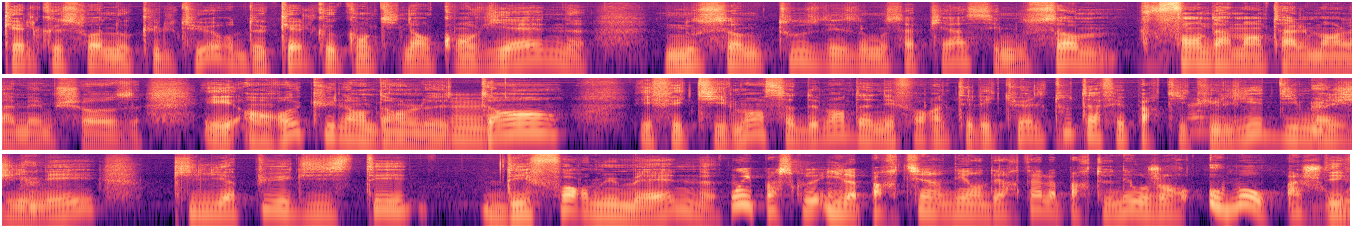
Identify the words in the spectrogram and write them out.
Quelles que soient nos cultures, de quelque continent qu'on vienne, nous sommes tous des Homo sapiens et nous sommes fondamentalement la même chose. Et en reculant dans le mm. temps, effectivement, ça demande un effort intellectuel tout à fait particulier d'imaginer qu'il y a pu exister des formes humaines. Oui, parce qu'il appartient, Néandertal appartenait au genre Homo, H des,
